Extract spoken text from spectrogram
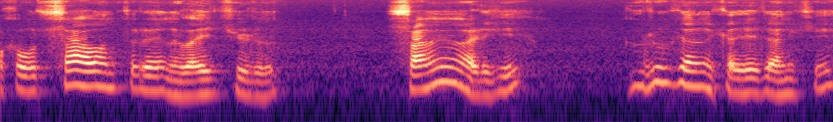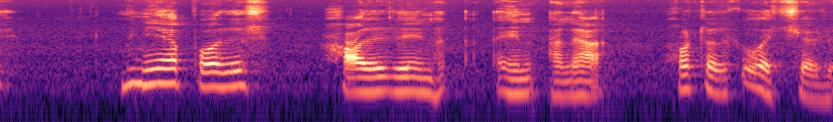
ఒక ఉత్సాహవంతుడైన వైద్యుడు సమయం అడిగి గురువుగారిని కలియడానికి మినియాపోలిస్ హాలిడే ఇన్ అనే హోటల్కు వచ్చాడు.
